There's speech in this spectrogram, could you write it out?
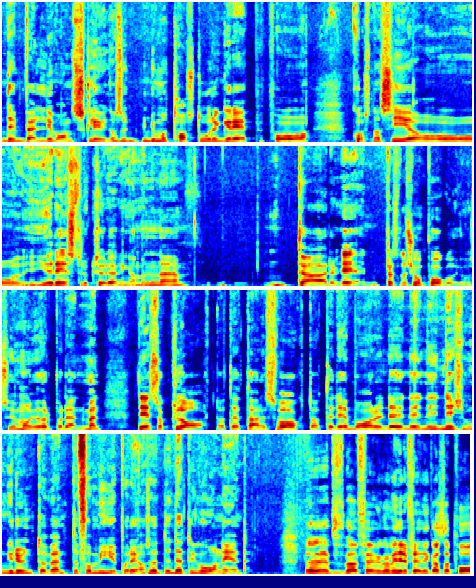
det er veldig vanskelig. Altså, du må ta store grep på kostnadssida og restruktureringer. Men eh, der, Presentasjonen pågår jo, så vi må høre på den. Men det er så klart at dette er svakt at det er, bare, det, det, det er ikke noen grunn til å vente for mye på det. Altså, dette går ned. Eh, før vi går videre, Fredrik, altså På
